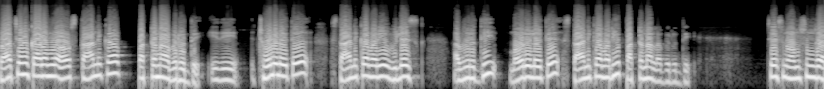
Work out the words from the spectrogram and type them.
ప్రాచీన కాలంలో స్థానిక పట్టణ అభివృద్ధి ఇది చోళులైతే స్థానిక మరియు విలేజ్ అభివృద్ధి మౌర్యులైతే స్థానిక మరియు పట్టణాల అభివృద్ధి చేసిన వంశంగా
